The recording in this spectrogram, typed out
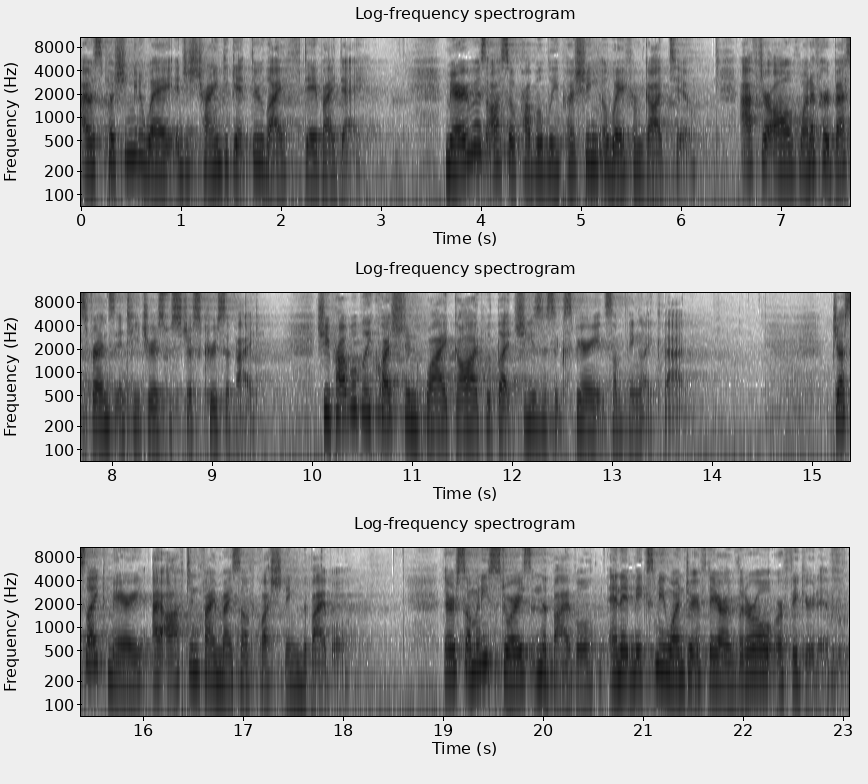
I was pushing it away and just trying to get through life day by day. Mary was also probably pushing away from God too. After all, one of her best friends and teachers was just crucified. She probably questioned why God would let Jesus experience something like that. Just like Mary, I often find myself questioning the Bible. There are so many stories in the Bible, and it makes me wonder if they are literal or figurative.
